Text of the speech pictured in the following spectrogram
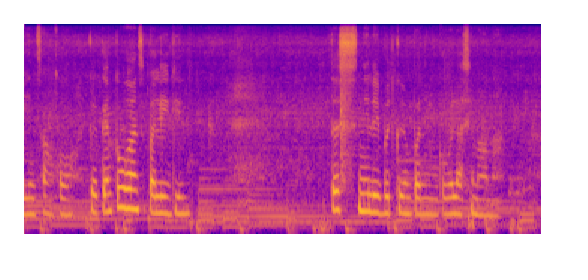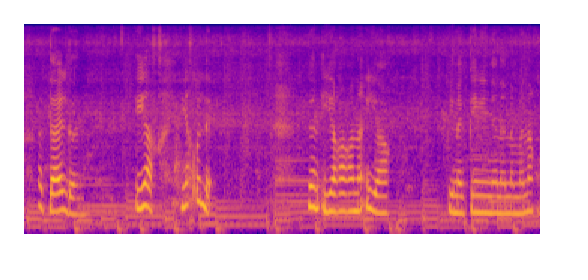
pinsan ko. Kakentuhan sa paligid. Tapos nilibot ko yung paningin ko, wala si mama. At dahil doon, iyak, iyak ulit. Then, iyak ako ng iyak. Pinagtingin niya na naman ako.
